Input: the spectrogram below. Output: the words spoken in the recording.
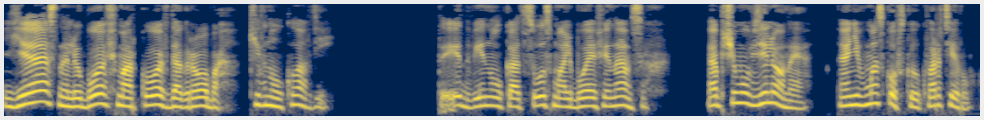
Ясно, любовь, морковь до гроба, кивнул Клавдий. Ты двинул к отцу с мольбой о финансах. А почему в зеленое, а не в московскую квартиру?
